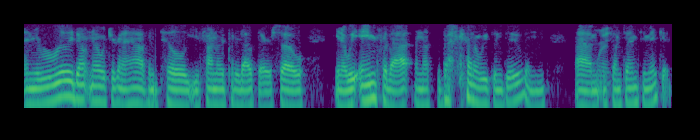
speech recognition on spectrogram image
And you really don't know what you're going to have until you finally put it out there. So, you know, we aim for that, and that's the best kind of we can do. And, um, right. and sometimes you make it.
